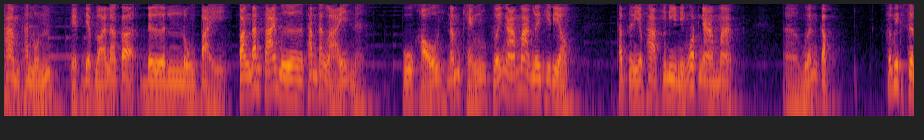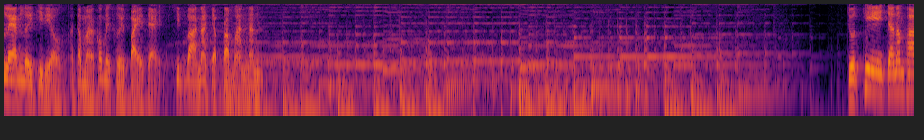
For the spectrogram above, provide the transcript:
ข้ามถนนเสร็จเรียบร้อยแล้วก็เดินลงไป ฝั่งด้านซ้ายมือท่านทั้งหลายนะภูเขาน้ำแข็งสวยงามมากเลยทีเดียว ทัศนียภาพที่นี่นี่งดงามมากเเหมือนกับสวิตเซอร์แลนด์เลยทีเดียวอาตมาก็ไม่เคยไปแต่คิดว่าน่าจะประมาณนั้น จุดที่จะนำพา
